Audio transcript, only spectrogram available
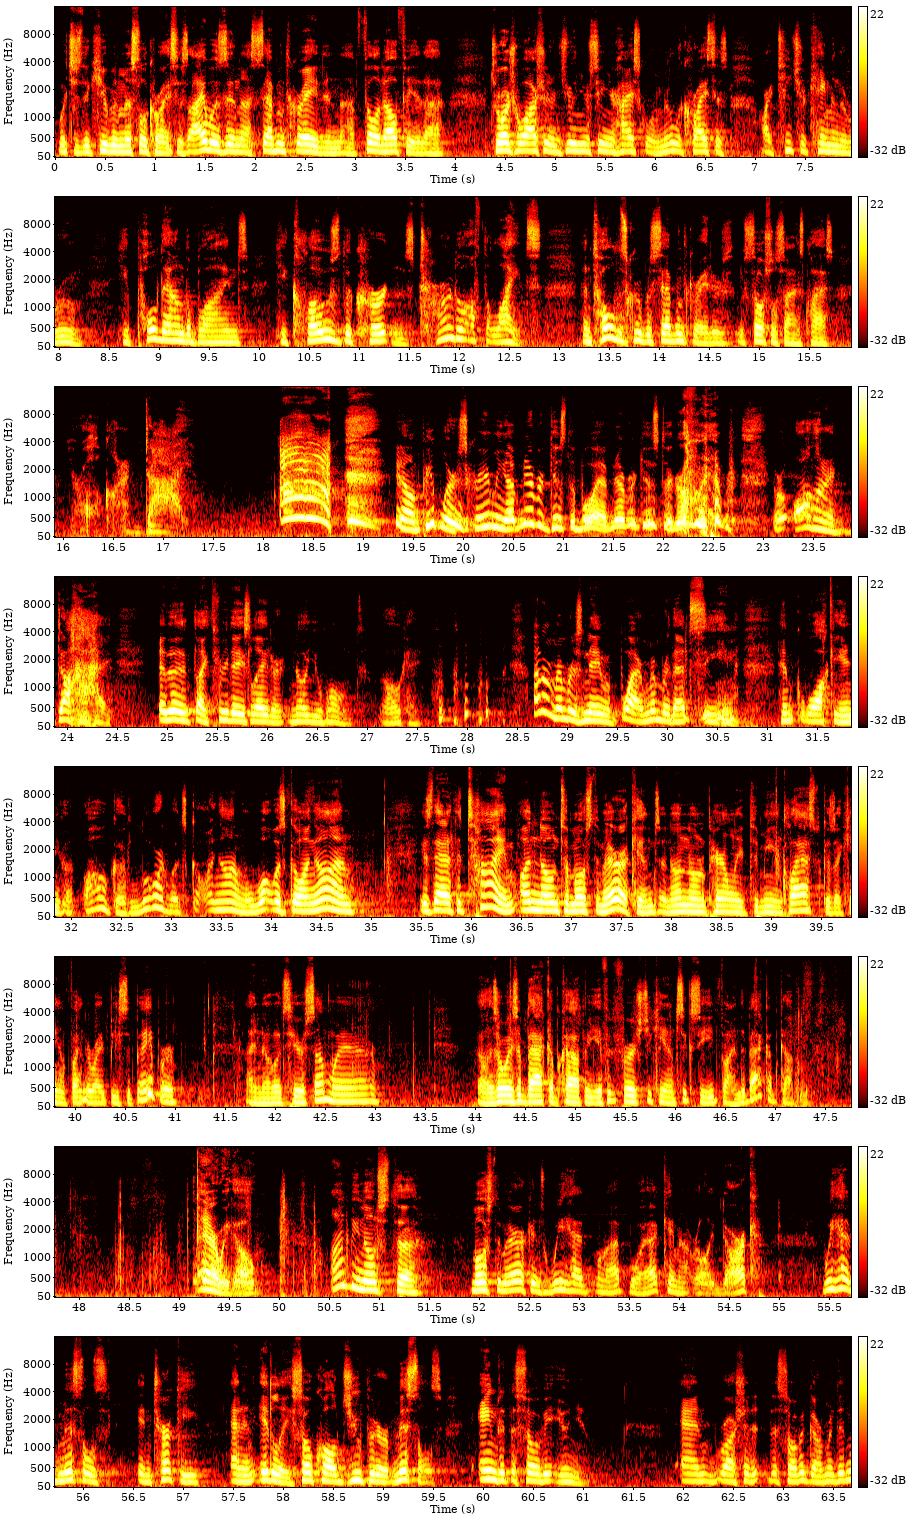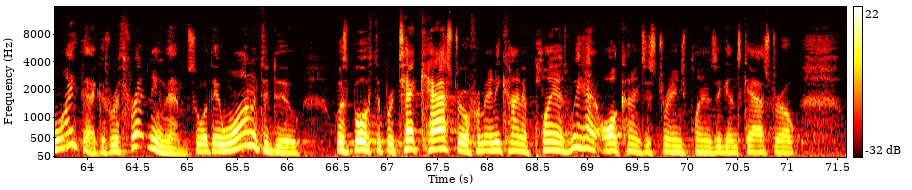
which is the Cuban Missile Crisis. I was in uh, seventh grade in uh, Philadelphia at uh, George Washington Junior Senior High School. In the middle of crisis, our teacher came in the room. He pulled down the blinds, he closed the curtains, turned off the lights, and told this group of seventh graders, in social science class, You're all gonna die. Ah! You know, people are screaming, I've never kissed a boy, I've never kissed a girl. We're all gonna die. And then, like three days later, no, you won't. Oh, okay. I don't remember his name, but boy, I remember that scene. Him walking in, and going, Oh, good Lord, what's going on? Well, what was going on? Is that at the time, unknown to most Americans, and unknown apparently to me in class because I can't find the right piece of paper, I know it's here somewhere. There's always a backup copy. If at first you can't succeed, find the backup copy. There we go. Unbeknownst to most Americans, we had, well, that, boy, that came out really dark. We had missiles in Turkey and in Italy, so called Jupiter missiles, aimed at the Soviet Union. And Russia, the Soviet government didn't like that because we're threatening them. So what they wanted to do was both to protect Castro from any kind of plans. We had all kinds of strange plans against Castro.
